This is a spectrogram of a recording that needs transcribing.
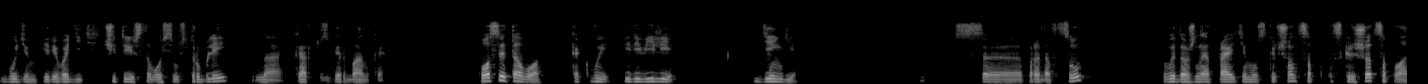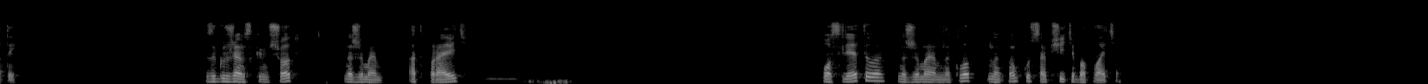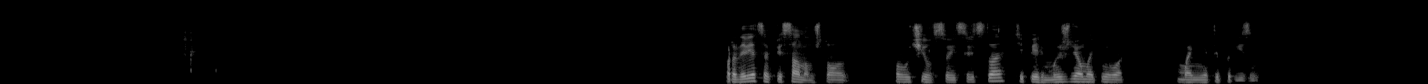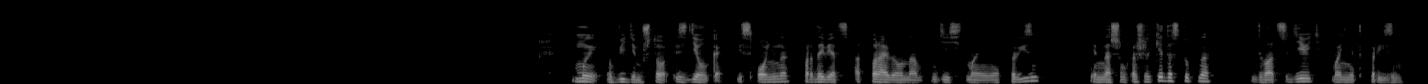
будем переводить 480 рублей на карту Сбербанка. После того, как вы перевели деньги с э, продавцу, вы должны отправить ему скриншот скриншот с оплатой. Загружаем скриншот, нажимаем «Отправить». После этого нажимаем на, на кнопку «Сообщить об оплате». Продавец отписал нам, что он получил свои средства, теперь мы ждем от него монеты призм. Мы видим, что сделка исполнена, продавец отправил нам 10 монет призм, и в нашем кошельке доступно 29 монет призм.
